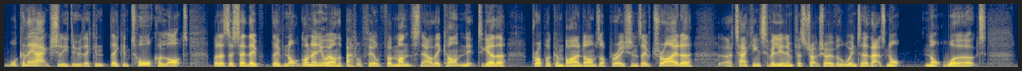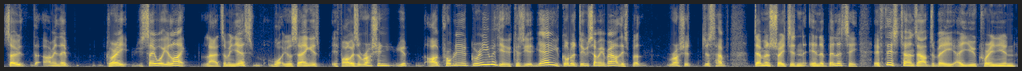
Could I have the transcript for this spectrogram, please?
What can they actually do? They can they can talk a lot, but as I say, they've they've not gone anywhere on the battlefield for months now. They can't knit together proper combined arms operations. They've tried a, uh, attacking civilian infrastructure over the winter. That's not not worked. So I mean, they great. You say what you like, lads. I mean, yes, what you're saying is, if I was a Russian, you, I'd probably agree with you because you, yeah, you've got to do something about this, but. Russia just have demonstrated an inability. If this turns out to be a Ukrainian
